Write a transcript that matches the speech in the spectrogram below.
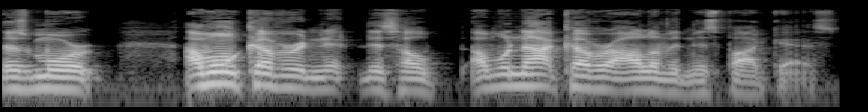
there's more. I won't cover it this whole. I will not cover all of it in this podcast.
